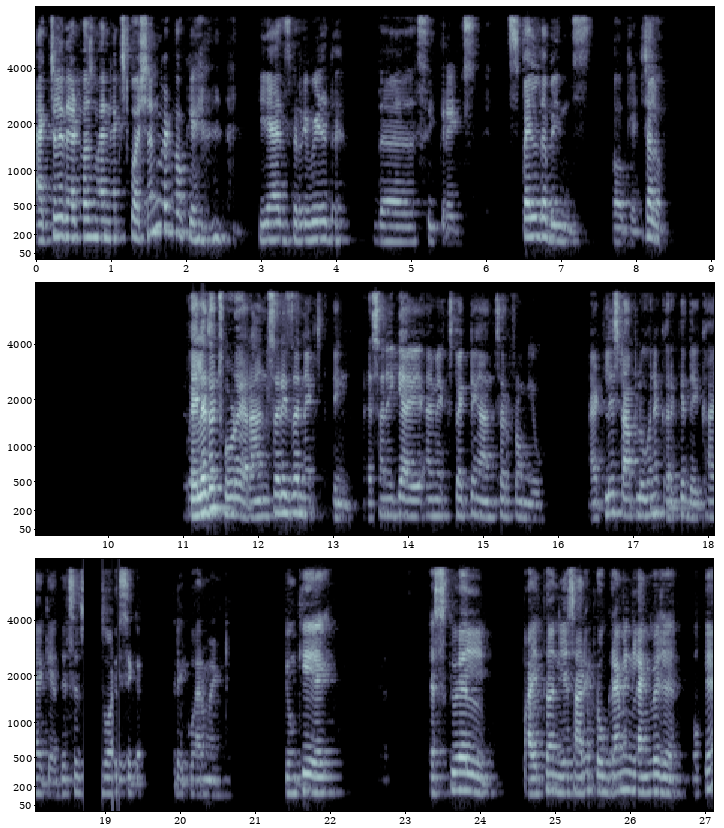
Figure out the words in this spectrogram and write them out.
actually that was my next question but okay he has revealed the secrets spell the beans okay chalo पहले तो छोड़ो यार answer is the next thing ऐसा नहीं कि I I am expecting answer from you at least आप लोगों ने करके देखा है क्या? दिस इज़ बेसिक रिक्वायरमेंट क्योंकि एसक्यूएल, पाइथन, ये सारे प्रोग्रामिंग लैंग्वेज है ओके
